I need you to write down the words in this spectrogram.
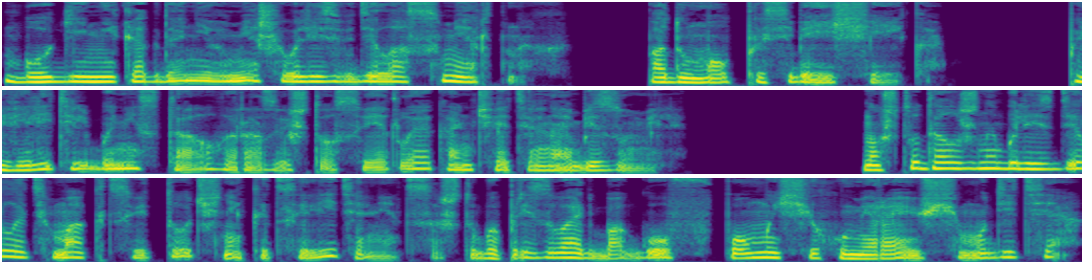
Боги никогда не вмешивались в дела смертных, подумал про себя Ищейка. Повелитель бы не стал, разве что светлые окончательно обезумели. Но что должны были сделать маг-цветочник и целительница, чтобы призвать богов в помощь их умирающему дитя?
